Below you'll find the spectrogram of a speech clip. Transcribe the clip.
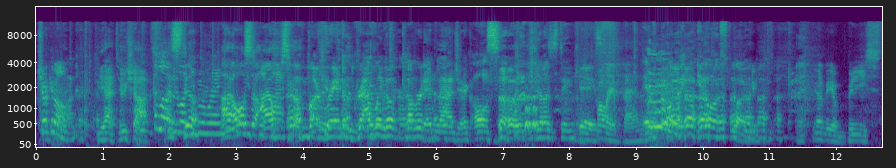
Chuck it on. you had two shots. I love I you like still- you boomerang. I also, I also have my random grappling hook covered in magic, also, just in case. Probably a bad. It'll, probably, it'll explode. You gotta be a beast.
